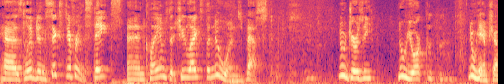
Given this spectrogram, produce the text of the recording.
has lived in six different states and claims that she likes the new ones best New Jersey, New York, New Hampshire.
